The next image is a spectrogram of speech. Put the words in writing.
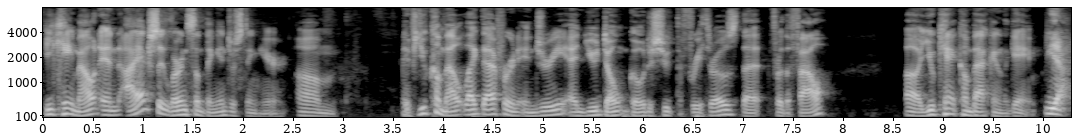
he came out, and I actually learned something interesting here. Um, if you come out like that for an injury and you don't go to shoot the free throws that for the foul, uh, you can't come back in the game. yeah.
